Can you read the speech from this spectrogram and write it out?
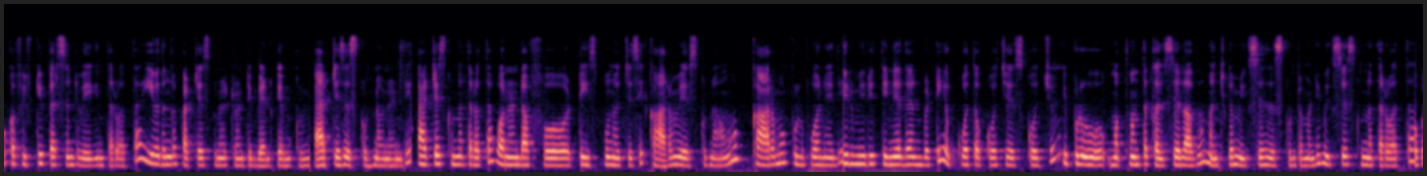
ఒక ఫిఫ్టీ పర్సెంట్ వేగిన తర్వాత ఈ విధంగా కట్ చేసుకున్నటువంటి బెండకాయ ముక్కలు యాడ్ చేసేసుకుంటున్నానండి. యాడ్ చేసుకున్న తర్వాత one and half tea spoon వచ్చేసి కారం వేసుకున్నాము. కారము పులుపు అనేది మీరు మీరు తినేదాన్ని బట్టి ఎక్కువ తక్కువ చేసుకోవచ్చు. ఇప్పుడు మొత్తం అంతా కలిసేలాగా మంచిగా మిక్స్ చేసేసుకుంటామండి. మిక్స్ చేసుకున్న తర్వాత ఒక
